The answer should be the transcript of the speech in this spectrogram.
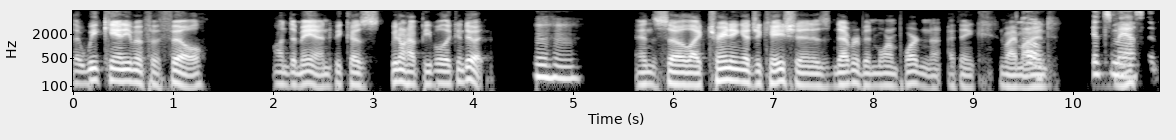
that we can't even fulfill on demand because we don't have people that can do it. Mm-hmm. And so, like, training education has never been more important, I think, in my oh, mind. It's yeah. massive.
